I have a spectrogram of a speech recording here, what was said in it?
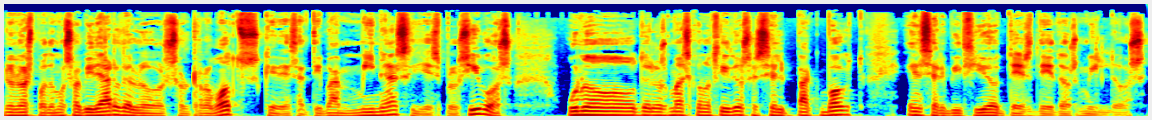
No nos podemos olvidar de los robots que desactivan minas y explosivos. Uno de los más conocidos es el Packbot en servicio desde 2002.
